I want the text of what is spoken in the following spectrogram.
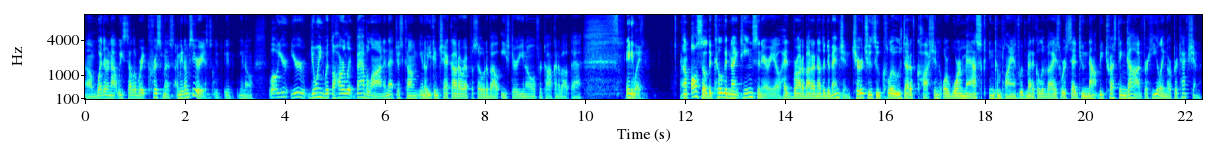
um, whether or not we celebrate Christmas. I mean, I'm serious. It, it, you know, well, you're you're joined with the harlot Babylon, and that just comes. You know, you can check out our episode about Easter. You know, for talking about that. Anyway, um, also, the COVID 19 scenario has brought about another dimension. Churches who closed out of caution or wore masks in compliance with medical advice were said to not be trusting God for healing or protection,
